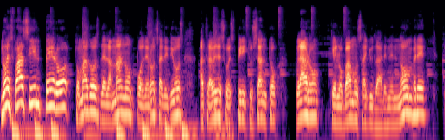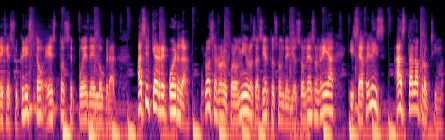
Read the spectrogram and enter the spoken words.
No es fácil, pero tomados de la mano poderosa de Dios a través de su Espíritu Santo, claro que lo vamos a ayudar. En el nombre de Jesucristo esto se puede lograr. Así que recuerda, los errores fueron míos, los aciertos son de Dios. Sonría, sonría y sea feliz. Hasta la próxima.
